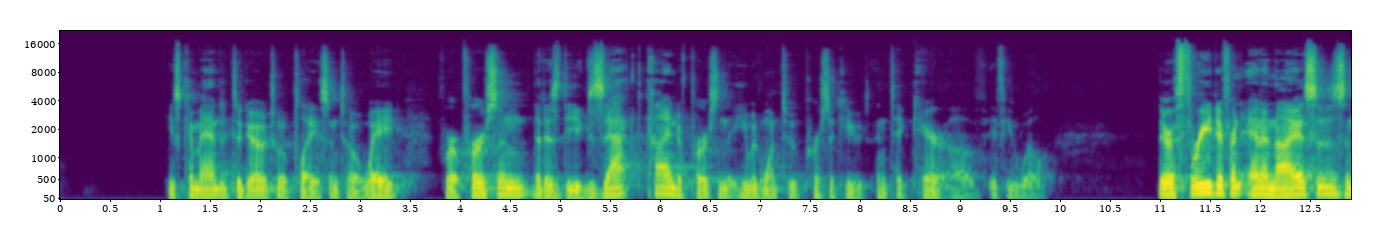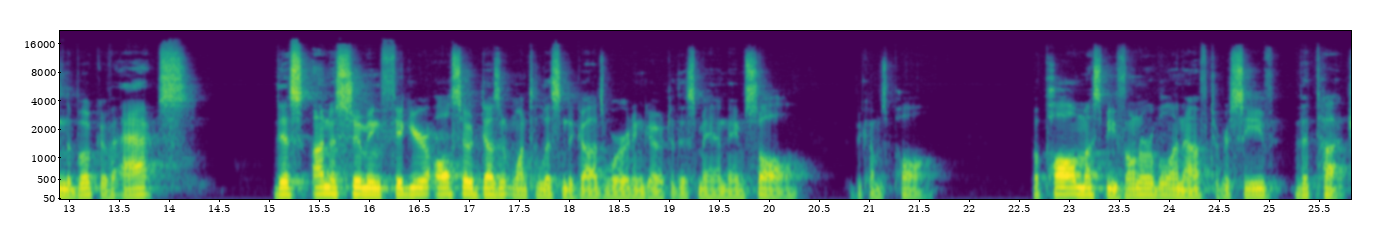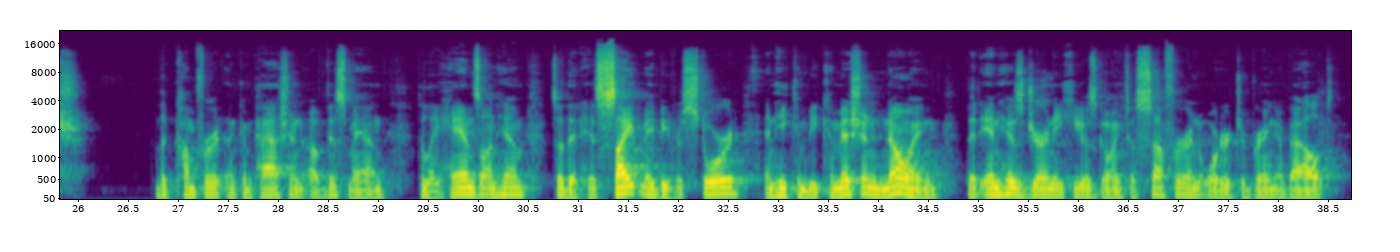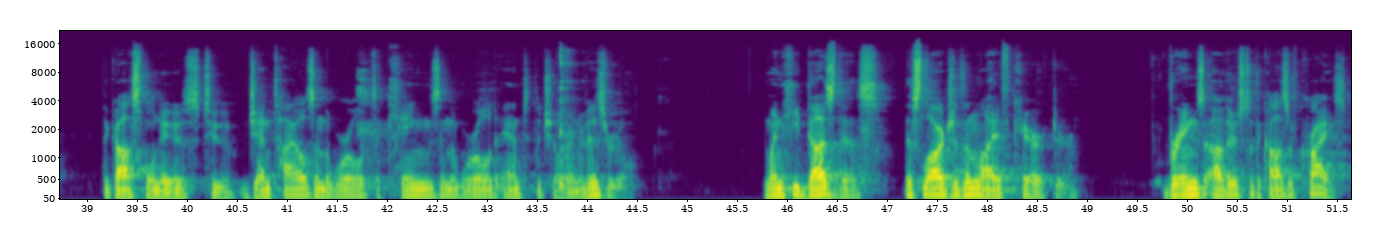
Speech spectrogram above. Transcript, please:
He's commanded to go to a place and to await for a person that is the exact kind of person that he would want to persecute and take care of, if you will. There are three different Ananiases in the book of Acts. This unassuming figure also doesn't want to listen to God's word and go to this man named Saul, who becomes Paul. But Paul must be vulnerable enough to receive the touch, the comfort and compassion of this man to lay hands on him so that his sight may be restored and he can be commissioned, knowing that in his journey he is going to suffer in order to bring about the gospel news to Gentiles in the world, to kings in the world, and to the children of Israel. When he does this, this larger than life character brings others to the cause of Christ.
